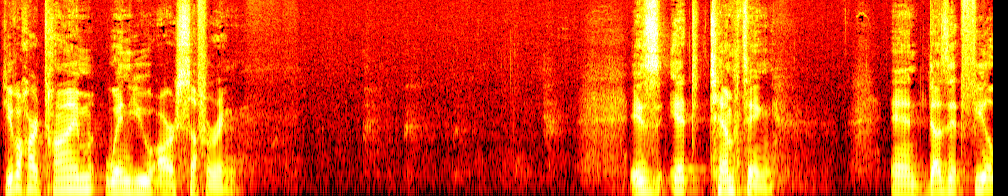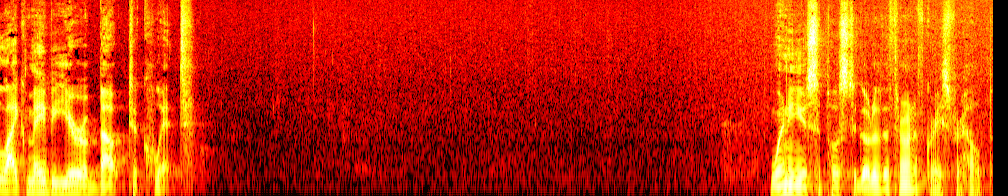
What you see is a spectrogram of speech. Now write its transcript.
Do you have a hard time when you are suffering? Is it tempting? And does it feel like maybe you're about to quit? When are you supposed to go to the throne of grace for help?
